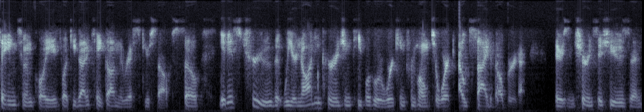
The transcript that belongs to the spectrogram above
saying to employees, look, you got to take on the risk yourself. So it is true that we are not encouraging people who are working from home to work outside of Alberta. There's insurance issues and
